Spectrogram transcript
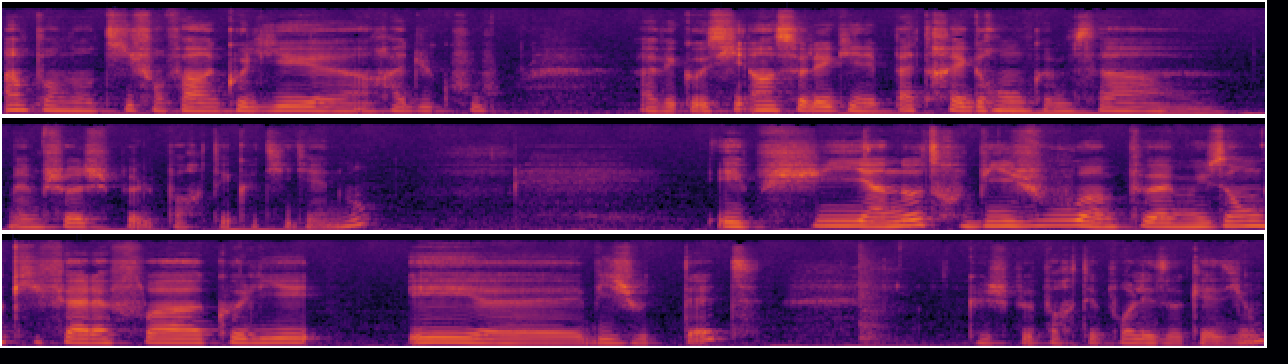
un pendentif, enfin un collier, un ras du cou, avec aussi un soleil qui n'est pas très grand comme ça même chose, je peux le porter quotidiennement. Et puis un autre bijou un peu amusant qui fait à la fois collier et euh, bijou de tête, que je peux porter pour les occasions.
